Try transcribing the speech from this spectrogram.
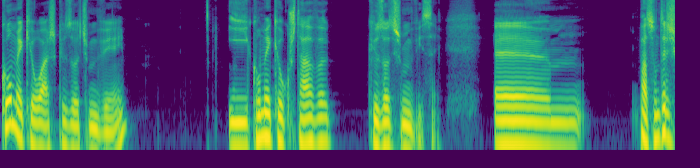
Como é que eu acho que os outros me veem? E como é que eu gostava que os outros me vissem? Uh, pá, são três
